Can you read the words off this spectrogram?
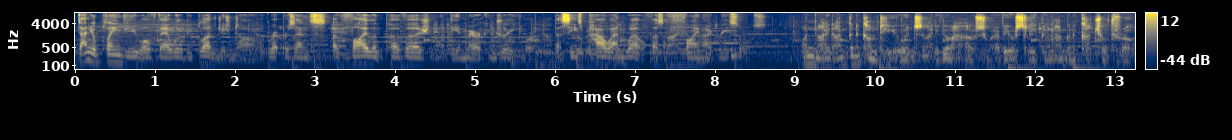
Daniel Plainview of There Will Be Blood, meanwhile, represents a violent perversion of the American dream that sees power and wealth as a finite resource. One night I'm gonna come to you inside of your house, wherever you're sleeping, and I'm gonna cut your throat.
